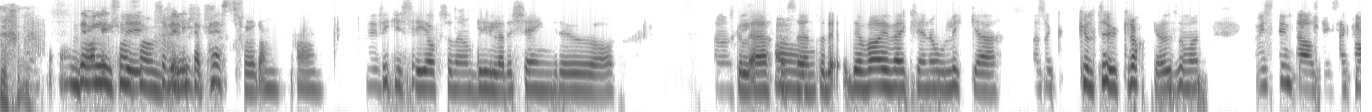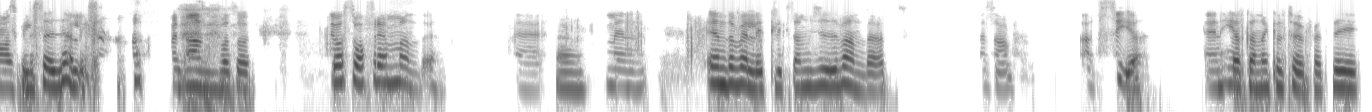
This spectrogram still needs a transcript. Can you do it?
Det var liksom Det- som så vi- delikatess för dem. Ja. vi fick ju se också när de grillade känguru och när de skulle äta Ja. sen. Så det, det var ju verkligen olika alltså, kulturkrockar. Så man visste inte alltid exakt vad man skulle säga. Liksom. Men allt var så, det var så främmande. Ja. men ändå väldigt liksom givande att, alltså, att se en helt annan kultur för att vi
